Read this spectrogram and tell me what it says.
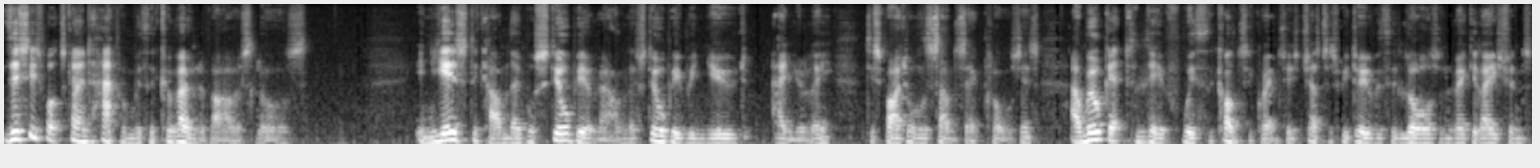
This is what's going to happen with the coronavirus laws. In years to come, they will still be around. They'll still be renewed annually, despite all the sunset clauses, and we'll get to live with the consequences, just as we do with the laws and regulations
